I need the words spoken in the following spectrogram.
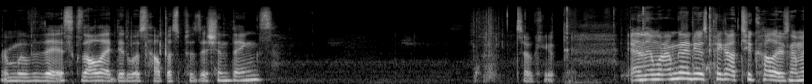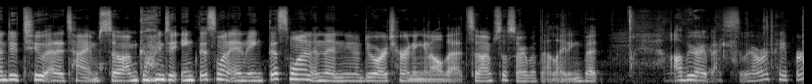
remove this because all that did was help us position things. So cute. And then what I'm going to do is pick out two colors. I'm going to do two at a time. So I'm going to ink this one and ink this one and then, you know, do our turning and all that. So I'm so sorry about that lighting, but I'll be right back. So we have our paper.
